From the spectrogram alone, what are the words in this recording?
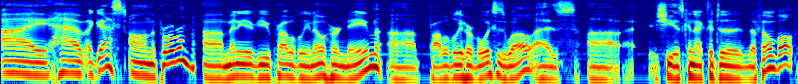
I have a guest on the program. Uh, many of you probably know her name, uh, probably her voice as well, as uh, she is connected to the Film Vault,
